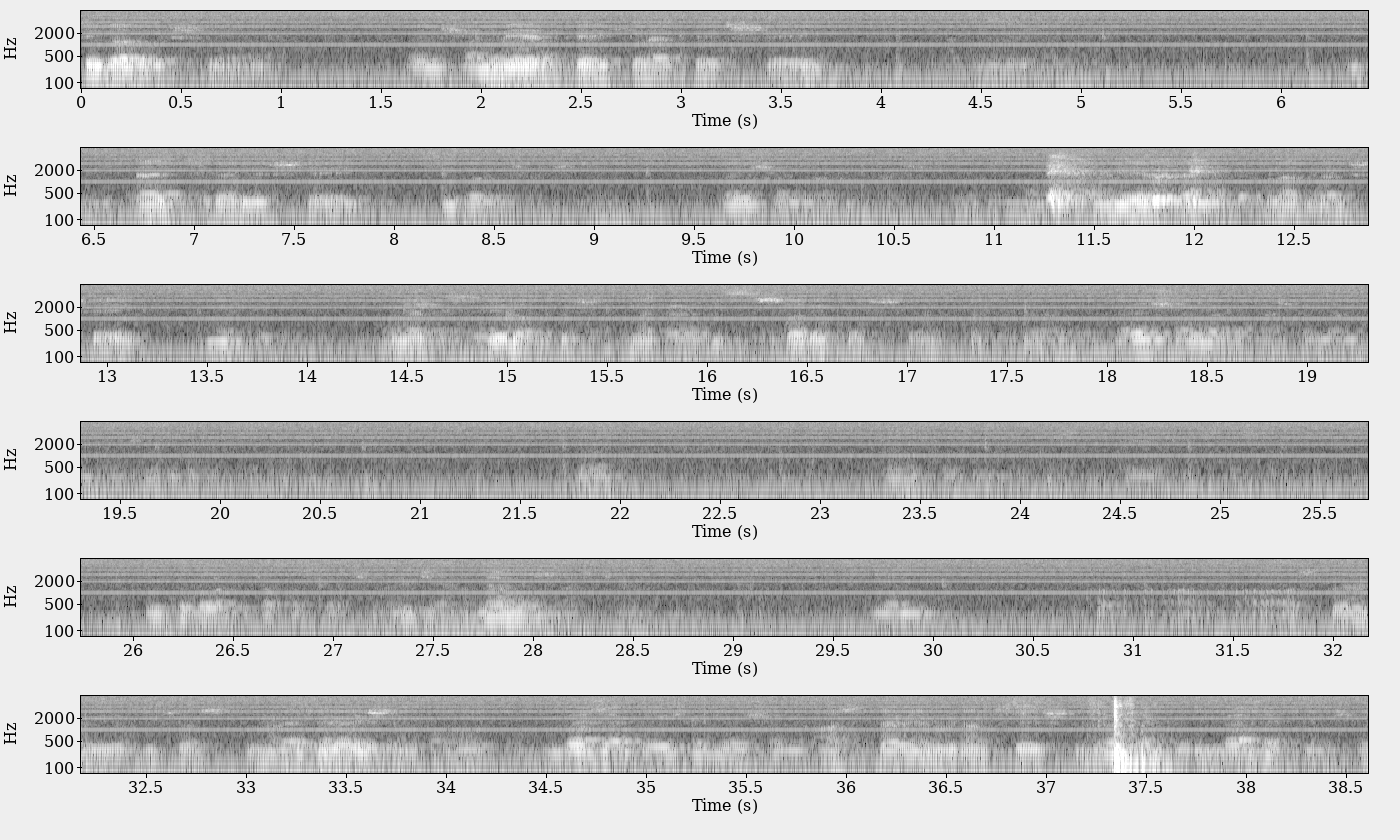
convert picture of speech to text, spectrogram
szigorúság, mértékletesség, egyszerűség, mértékletesség, megszirotus, megszorítosság. Mint a valaki tapasztalat csinálja, nem mond. vezetés, vagy Azt elérő, nem szélső. Vezetés, vezetés.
